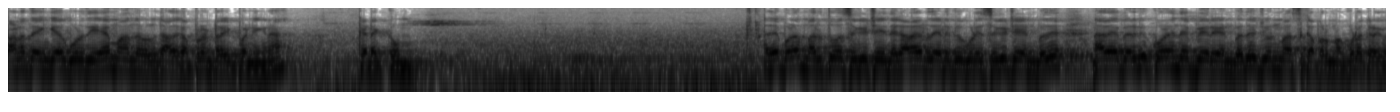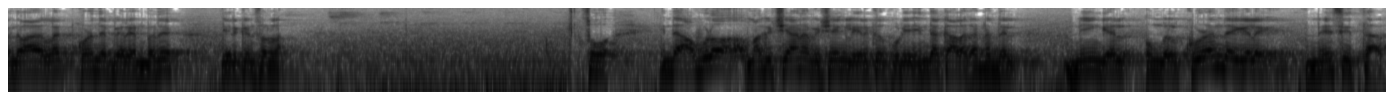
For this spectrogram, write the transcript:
பணத்தை எங்கேயோ கொடுத்து ஏமாந்தவங்களுக்கு அதுக்கப்புறம் ட்ரை பண்ணிங்கன்னா கிடைக்கும். அதே போல் மருத்துவ சிகிச்சை இந்த காலகட்டத்தில் எடுக்கக்கூடிய சிகிச்சை என்பது நிறைய பேருக்கு குழந்தை பேர் என்பது ஜூன் மாதத்துக்கு அப்புறமா கூட கிடைக்கும். இந்த வாரத்தில் குழந்தை பேர் என்பது இருக்குன்னு சொல்லலாம். ஸோ இந்த அவ்வளோ மகிழ்ச்சியான விஷயங்கள் இருக்கக்கூடிய இந்த காலகட்டத்தில் நீங்கள் உங்கள் குழந்தைகளை நேசித்தால்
